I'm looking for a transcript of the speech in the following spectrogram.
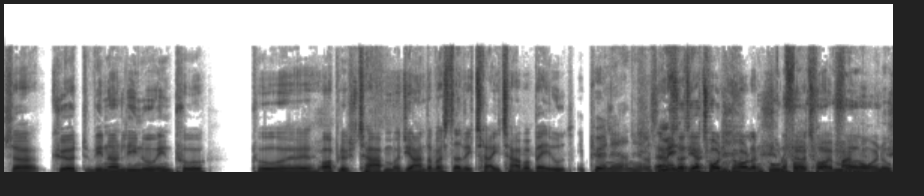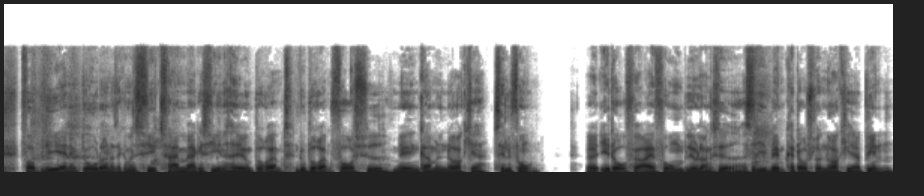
så kørte vinderen lige nu ind på, på øh, opløbstappen, og de andre var stadigvæk tre etapper bagud. I Pyrenæerne eller Ja, sådan. Men- men, så jeg tror, de beholder den gule føretrøje for- mange for- år endnu. For at blive anekdoterne, så kan man sige, at Time Magazine havde jo en berømt, nu berømt forside med en gammel Nokia-telefon. Øh, Et år før iPhone blev lanceret, og sige, hvem kan dog slå Nokia af binden?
